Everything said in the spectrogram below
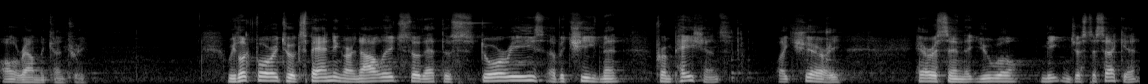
all around the country. We look forward to expanding our knowledge so that the stories of achievement from patients like Sherry Harrison, that you will meet in just a second,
